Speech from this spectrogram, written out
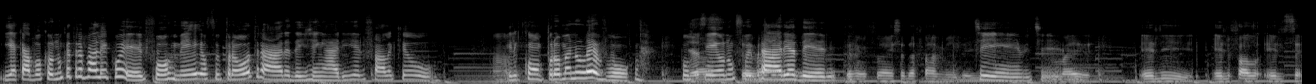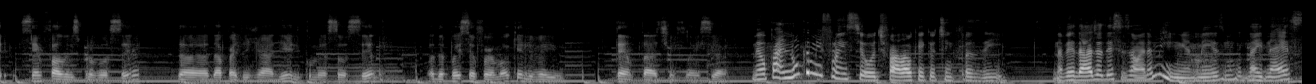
E acabou que eu nunca trabalhei com ele. Formei, eu fui para outra área da engenharia, ele fala que eu ah. ele comprou, mas não levou porque eu não fui para a área dele. Teve influência da família. Aí. Tive, tive. Mas ele, ele, falou, ele sempre falou isso para você, da, da parte de engenharia, ele começou cedo? Ou depois você formou que ele veio tentar te influenciar? Meu pai nunca me influenciou de falar o que, que eu tinha que fazer. Na verdade, a decisão era minha, mesmo na Inés,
